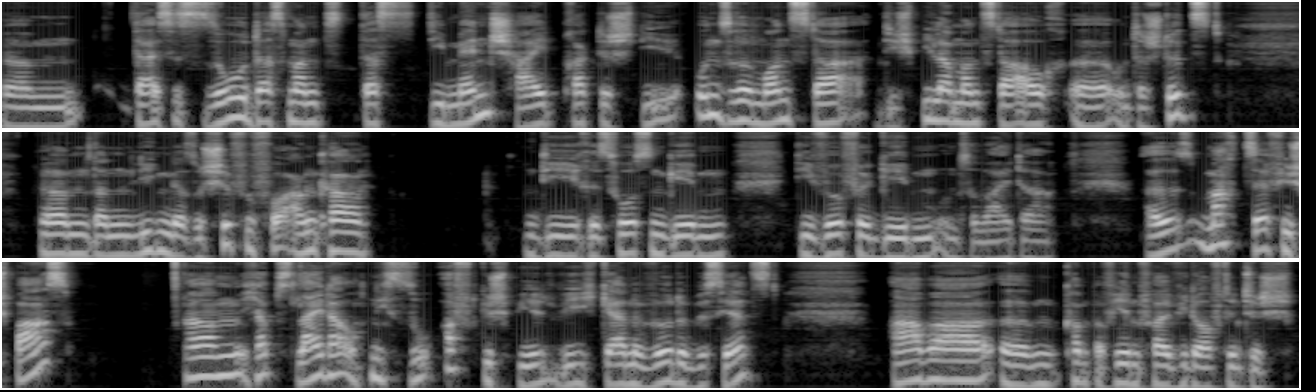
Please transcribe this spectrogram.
Ähm, da ist es so, dass man, dass die Menschheit praktisch die unsere Monster, die Spielermonster auch äh, unterstützt. Ähm, dann liegen da so Schiffe vor Anker, die Ressourcen geben, die Würfel geben und so weiter. Also es macht sehr viel Spaß. Ähm, ich habe es leider auch nicht so oft gespielt, wie ich gerne würde bis jetzt, aber ähm, kommt auf jeden Fall wieder auf den Tisch.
